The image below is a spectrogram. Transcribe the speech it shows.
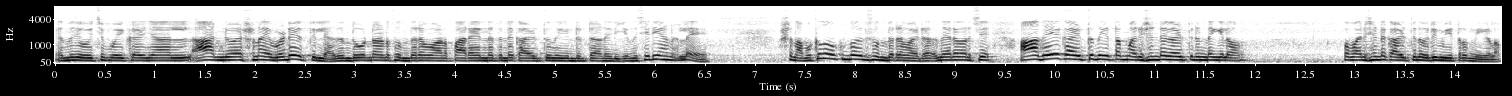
എന്ന് ചോദിച്ചു പോയി കഴിഞ്ഞാൽ ആ അന്വേഷണം എവിടെ എത്തില്ല. അതെന്തുകൊണ്ടാണ് സുന്ദരമാണ്? ഇപ്പോൾ അരയന്നത്തിന്റെ കഴുത്ത് നീണ്ടിട്ടാണ് ഇരിക്കുന്നത്. ശരിയാണ് അല്ലേ? പക്ഷെ നമുക്ക് നോക്കുമ്പോൾ അതിന് സുന്ദരമായിട്ട് നേരെ മറിച്ച് ആ അതേ കഴുത്ത് നീട്ടം മനുഷ്യന്റെ കഴുത്തിനുണ്ടെങ്കിലോ? ഇപ്പോൾ മനുഷ്യന്റെ കഴുത്തിന് ഒരു മീറ്റർ നീളം.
